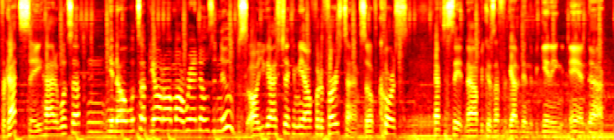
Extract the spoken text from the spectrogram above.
forgot to say hi to what's up and you know what's up y'all to all my randos and noobs. All you guys checking me out for the first time. So of course, I have to say it now because I forgot it in the beginning and. Uh,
